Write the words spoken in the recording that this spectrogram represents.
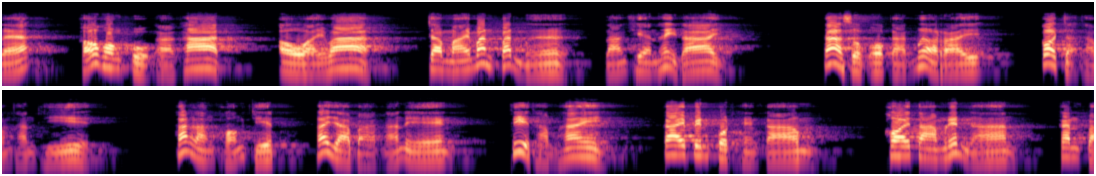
และเขาคงปลูกอาฆาต เอาไว้ว่า จะหมายมั่นปั้นมือล้างแค้นให้ได้ ถ้าสบโอกาสเมื่อไรก็จะทำทันที พลังของจิตพยาบาทนั้นเอง ที่ทำให้กลายเป็นกฎแห่งกรรม คอยตามเล่นงาน กันไป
